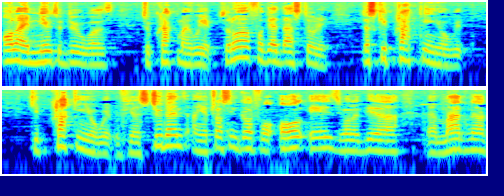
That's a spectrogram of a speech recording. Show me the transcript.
All I knew to do was to crack my whip. So don't forget that story. Just keep cracking your whip. Keep cracking your whip. If you're a student and you're trusting God for all A's, you want to be a, a magna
